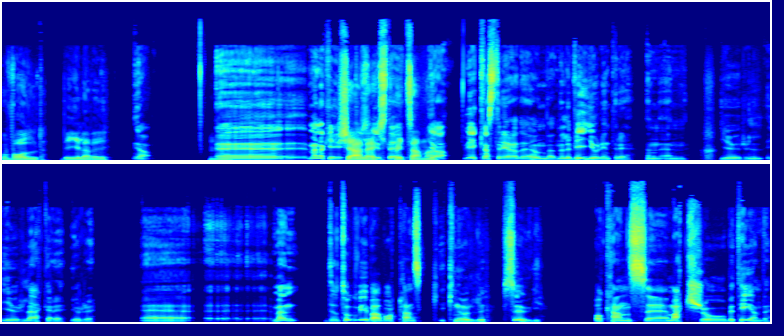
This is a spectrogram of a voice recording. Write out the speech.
och våld. Det gillar vi. Ja. Mm. Eh, men okej. just- Kärlek, just det. skitsamma. Ja, vi kastrerade hunden. Eller vi gjorde inte det. En, en djur, djurläkare gjorde det. Eh, men då tog vi bara bort hans knullsug. Och hans eh, machobeteende.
